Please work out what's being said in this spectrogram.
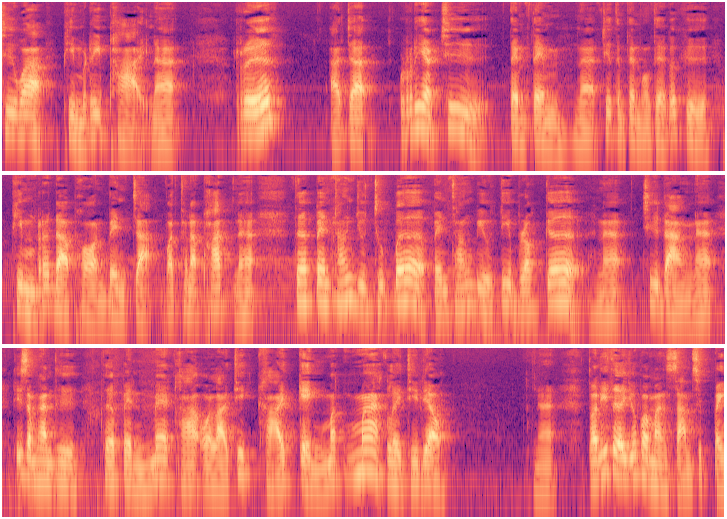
ชื่อว่าพิมรีพายนะฮะหรืออาจจะเรียกชื่อเต็มๆนะชื่อเต็มๆของเธอก็คือพิมรดาพรเบญจวัฒนพัฒน์นะฮะเธอเป็นทั้งยูทูบเบอร์เป็นทั้งบิวตี้บล็อกเกอร์นะฮะชื่อดังนะฮะที่สำคัญคือเธอเป็นแม่ค้าออนไลน์ที่ขายเก่งมาก ๆ เลยทีเดียว นะตอนนี้เธออายุประมาณ 30 ปี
